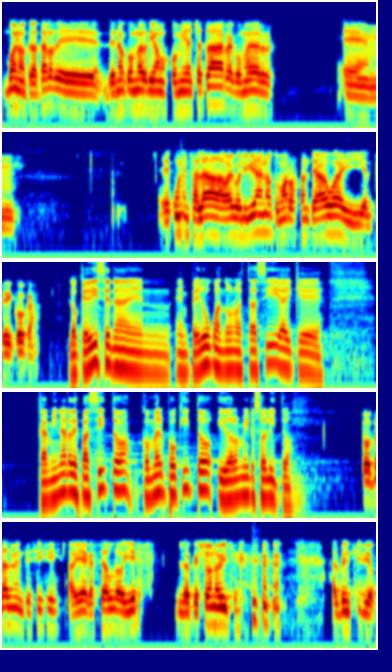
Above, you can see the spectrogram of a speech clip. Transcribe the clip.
bueno, tratar de, de no comer, digamos, comida chatarra, comer em, eh, una ensalada o algo liviano, tomar bastante agua y el té de coca. Lo que dicen en, en Perú cuando uno está así, hay que caminar despacito, comer poquito y dormir solito. Totalmente, sí, sí, había que hacerlo y es lo que yo no hice al principio.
